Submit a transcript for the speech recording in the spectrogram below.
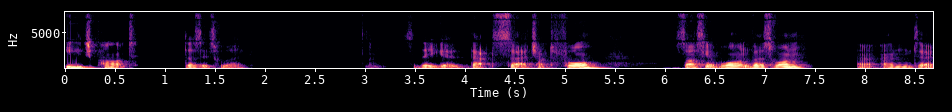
each part does its work. So there you go. That's uh, chapter four, starting at one, verse one, uh, and uh,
